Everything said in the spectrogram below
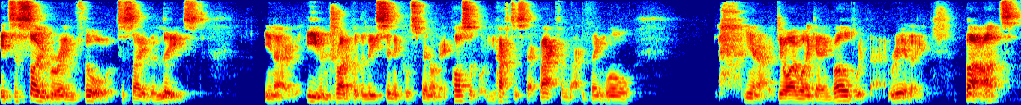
it's a sobering thought to say the least. You know, even try to put the least cynical spin on it possible. You have to step back from that and think, well, you know, do I want to get involved with that really? But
